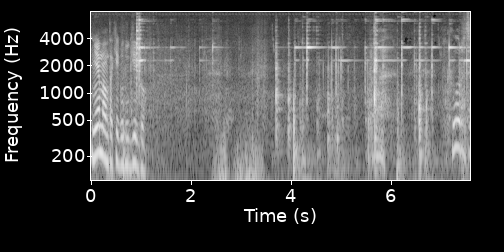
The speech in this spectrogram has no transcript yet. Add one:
Nie? Mam takiego długiego. Kurczę.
